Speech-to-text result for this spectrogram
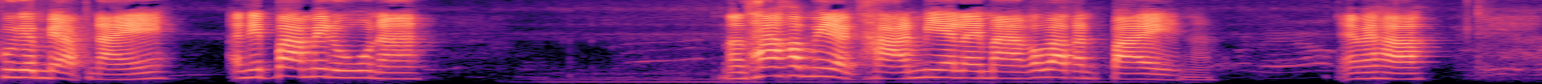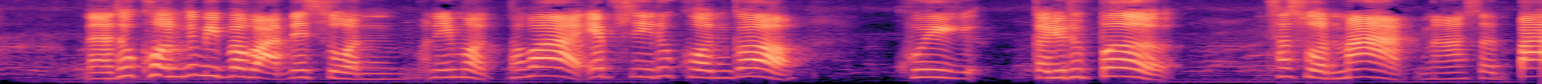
คุยกันแบบไหน อันนี้ป้าไม่รู้นะ นะถ้าเขามีหลักฐานมีอะไรมาก็ว่ากันไปนะใช่ไหมคะแต่ทุกคนก็มีประวัติในส่วนอันนี้หมด เพราะว่า FC ทุกคนก็คุยกับยูทูบเบอร์ถ้าส่วนมากนะส่วนป้า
